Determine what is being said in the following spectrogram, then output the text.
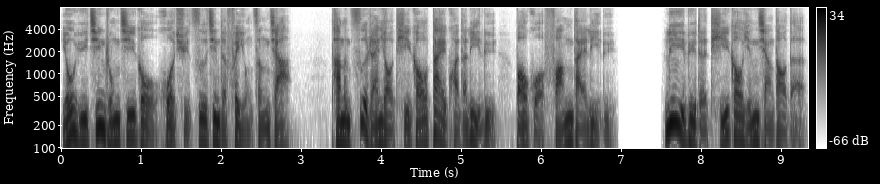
由于金融机构获取资金的费用增加，他们自然要提高贷款的利率，包括房贷利率。利率的提高影响到的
